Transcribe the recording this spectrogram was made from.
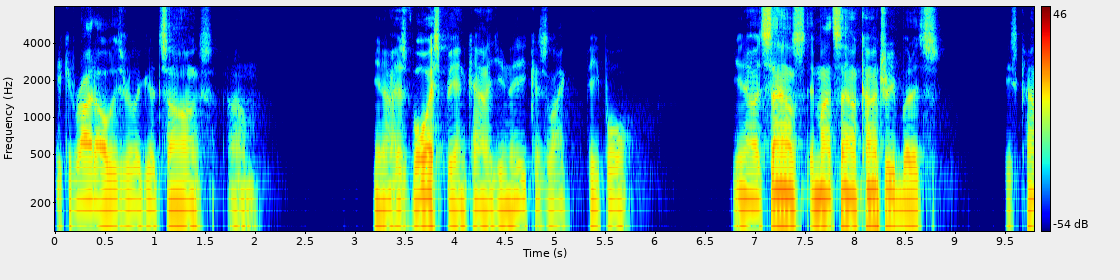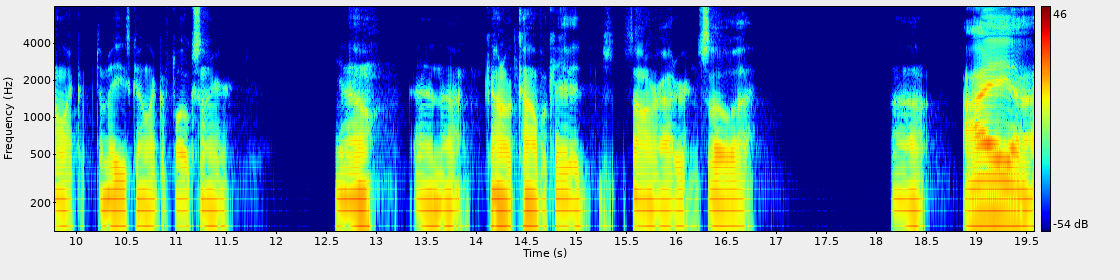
he could write all these really good songs. Um, you know, his voice being kind of unique is like people, you know, it sounds, it might sound country, but it's, he's kind of like, to me, he's kind of like a folk singer, you know, and uh, kind of a complicated songwriter. And so, uh, uh, I uh,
